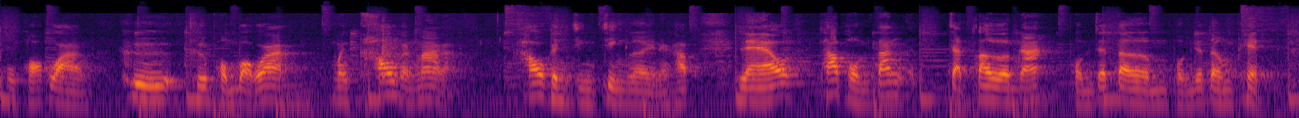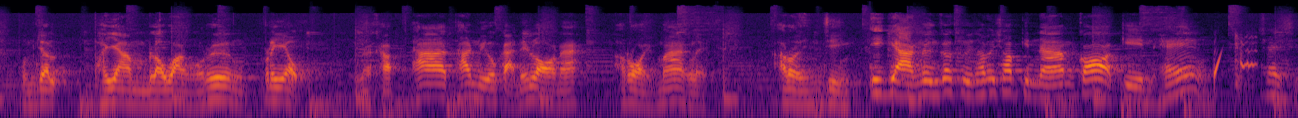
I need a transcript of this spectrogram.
หมูพอกวาง คือคือผมบอกว่ามันเข้ากันมากอะ เข้ากันจริง ๆ เลยนะครับ แล้วถ้าผมตั้งจะเติมนะ ผมจะเติม ผมจะเติมเผ็ด ผมจะพยายามระวังเรื่องเปรี้ยวนะครับ ถ้าท่านมีโอกาสได้ลองนะ อร่อยมากเลย อร่อยจริง ๆ อีกอย่างหนึ่งก็คือถ้าไม่ชอบกินน้ำก็กินแห้ง ใช่สิ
